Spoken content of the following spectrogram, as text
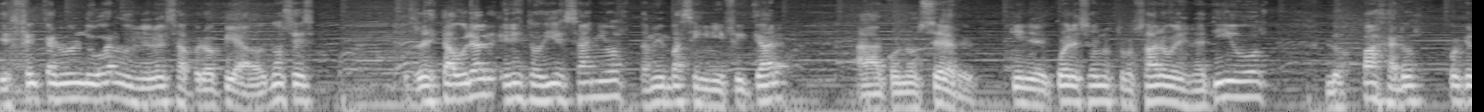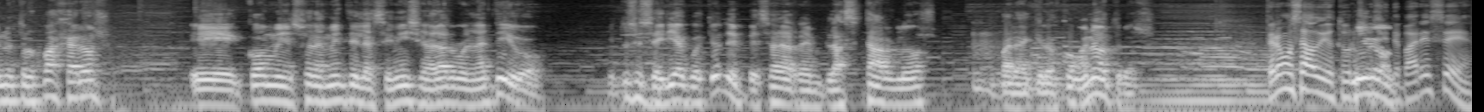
defeca en un lugar donde no es apropiado. Entonces, restaurar en estos 10 años también va a significar a conocer cuáles son nuestros árboles nativos, los pájaros, porque nuestros pájaros eh, comen solamente la semilla del árbol nativo. Entonces sería cuestión de empezar a reemplazarlos para que los coman otros. Tenemos audios, Turco, ¿te parece?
